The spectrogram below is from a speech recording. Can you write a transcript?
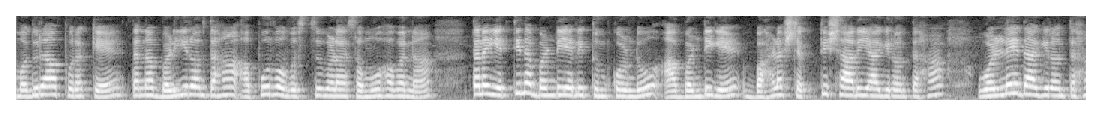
ಮಧುರಾಪುರಕ್ಕೆ ತನ್ನ ಬಳಿ ಇರುವಂತಹ ಅಪೂರ್ವ ವಸ್ತುಗಳ ಸಮೂಹವನ್ನು ತನ್ನ ಎತ್ತಿನ ಬಂಡಿಯಲ್ಲಿ ತುಂಬಿಕೊಂಡು ಆ ಬಂಡಿಗೆ ಬಹಳ ಶಕ್ತಿಶಾಲಿಯಾಗಿರುವಂತಹ ಒಳ್ಳೆಯದಾಗಿರುವಂತಹ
